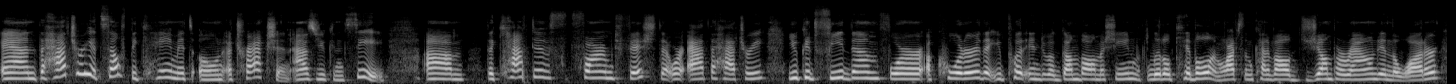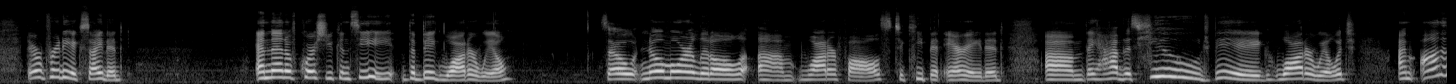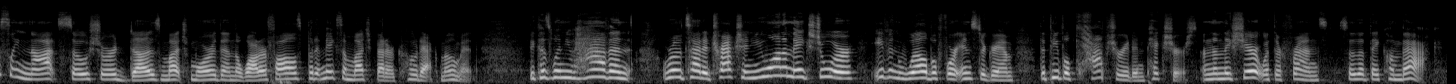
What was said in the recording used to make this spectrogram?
And the hatchery itself became its own attraction, as you can see. Um, the captive farmed fish that were at the hatchery, you could feed them for a quarter that you put into a gumball machine with little kibble and watch them kind of all jump around in the water. They were pretty excited. And then, of course, you can see the big water wheel. So no more little um, waterfalls to keep it aerated. Um, they have this huge, big water wheel, which I'm honestly not so sure does much more than the waterfalls, but it makes a much better Kodak moment. Because when you have a roadside attraction, you want to make sure, even well before Instagram, that people capture it in pictures and then they share it with their friends so that they come back.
